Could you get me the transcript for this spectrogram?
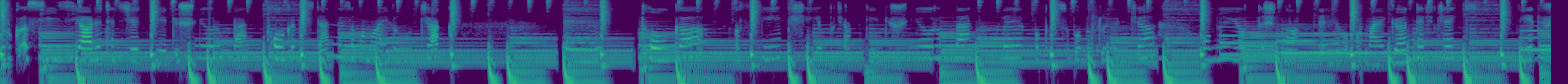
Doruk Asiye'yi ziyaret edecek diye düşünüyorum ben. Tolga diziden ne zaman ayrılacak? gönderecek diye düşünüyorum.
